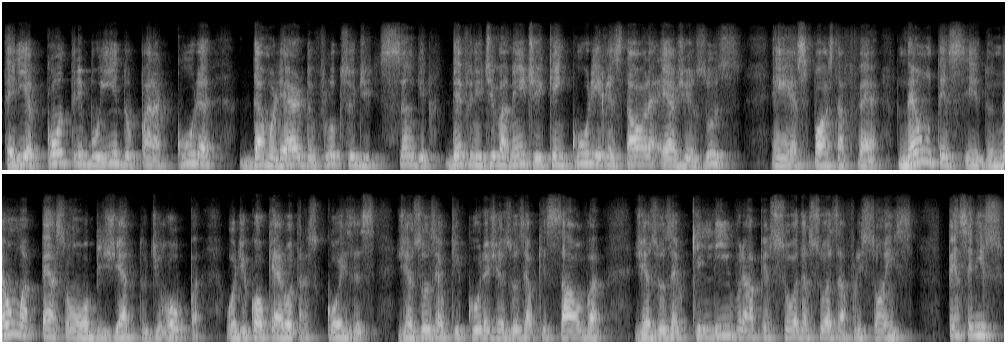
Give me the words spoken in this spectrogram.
teria contribuído para a cura da mulher do fluxo de sangue. Definitivamente, quem cura e restaura é a Jesus em resposta à fé, não um tecido, não uma peça ou um objeto de roupa ou de qualquer outras coisas. Jesus é o que cura, Jesus é o que salva, Jesus é o que livra a pessoa das suas aflições. Pense nisso.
